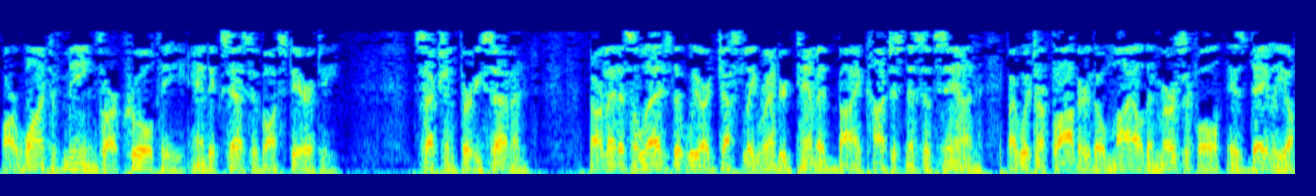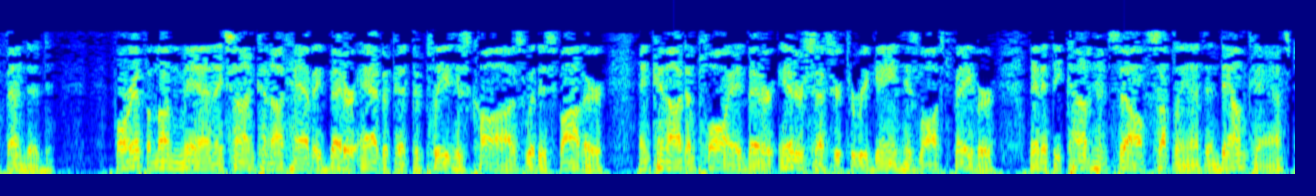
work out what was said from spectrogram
or want of means, or cruelty, and excessive austerity. Section 37. Nor let us allege that we are justly rendered timid by consciousness of sin, by which our Father, though mild and merciful, is daily offended. For if among men a son cannot have a better advocate to plead his cause with his father, and cannot employ a better intercessor to regain his lost favor, than if he come himself suppliant and downcast,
